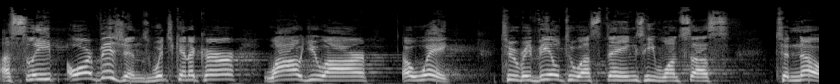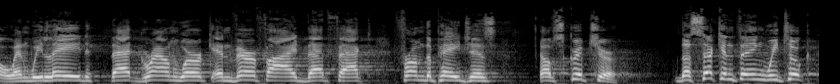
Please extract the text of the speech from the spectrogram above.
asleep or visions which can occur while you are awake to reveal to us things he wants us to know. And we laid that groundwork and verified that fact from the pages of scripture. The second thing we took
